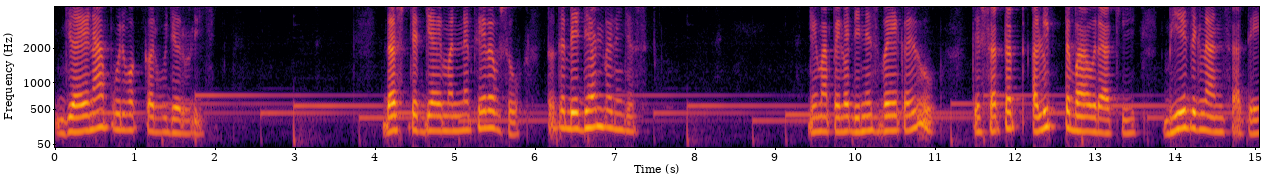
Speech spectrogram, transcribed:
જયણાપૂર્વક કરવું જરૂરી છે. દસ જગ્યાએ મનને ફેરવશો, તો તે બે ધ્યાન બની જશે. જેમાં પહેલા દિનેશભાઈએ કહ્યું કે સતત અલિપ્ત ભાવ રાખી ભેદ જ્ઞાન સાથે,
